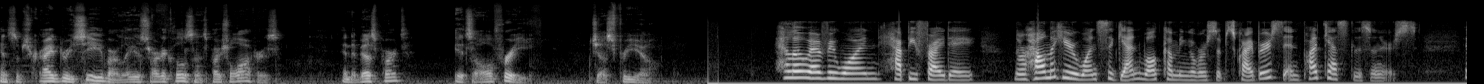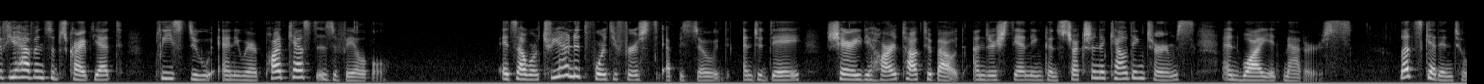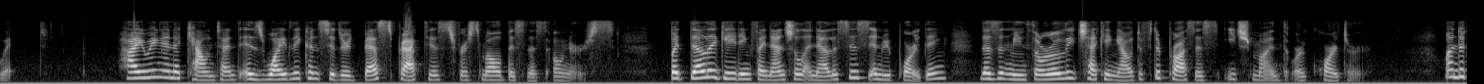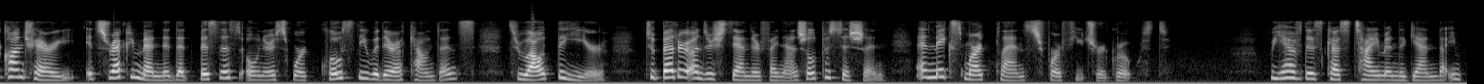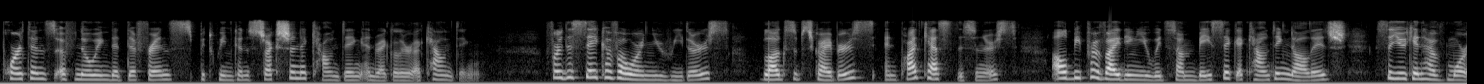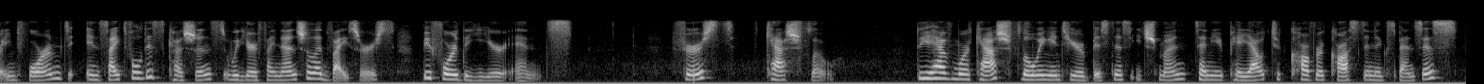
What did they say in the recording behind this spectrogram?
and subscribe to receive our latest articles and special offers. And the best part, it's all free, just for you. Hello everyone, happy Friday. Norhalma here once again welcoming our subscribers and podcast listeners. If you haven't subscribed yet, please do anywhere podcast is available. It's our 341st episode, and today Sharie DeHart talked about understanding construction accounting terms and why it matters. Let's get into it. Hiring an accountant is widely considered best practice for small business owners. But delegating financial analysis and reporting doesn't mean thoroughly checking out of the process each month or quarter. On the contrary, it's recommended that business owners work closely with their accountants throughout the year to better understand their financial position and make smart plans for future growth. We have discussed time and again the importance of knowing the difference between construction accounting and regular accounting. For the sake of our new readers, blog subscribers, and podcast listeners, I'll be providing you with some basic accounting knowledge so you can have more informed, insightful discussions with your financial advisors before the year ends. First, cash flow. Do you have more cash flowing into your business each month than you pay out to cover costs and expenses?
